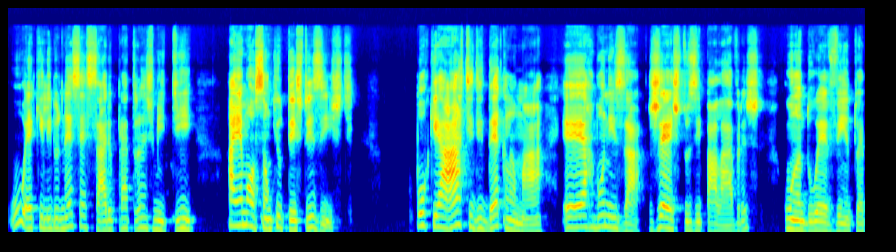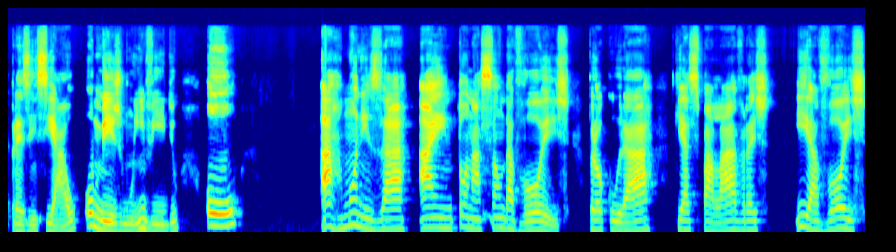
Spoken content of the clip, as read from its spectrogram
o equilíbrio necessário para transmitir a emoção que o texto existe. Porque a arte de declamar é harmonizar gestos e palavras quando o evento é presencial ou mesmo em vídeo, ou harmonizar a entonação da voz, procurar que as palavras e a voz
